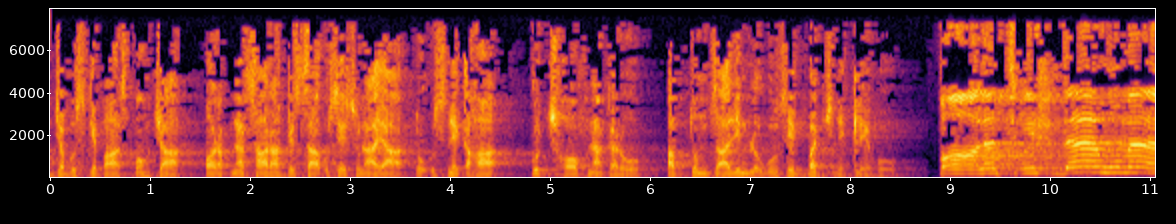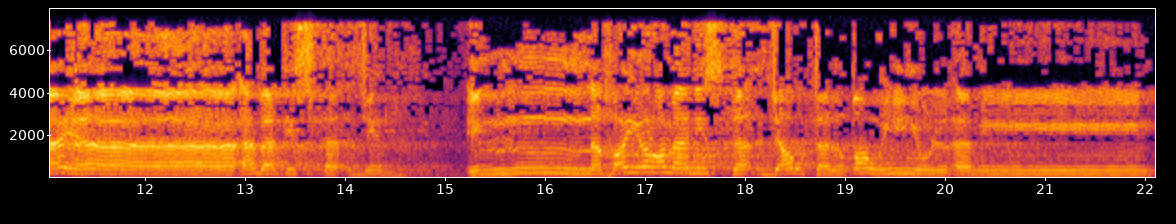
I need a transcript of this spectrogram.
جب اس کے پاس پہنچا اور اپنا سارا قصہ اسے سنایا تو اس نے کہا، کچھ خوف نہ کرو، اب تم ظالم لوگوں سے بچ نکلے ہو. قالت احداهما يا ابت استاجر ان خير من استاجرت القوي الامين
